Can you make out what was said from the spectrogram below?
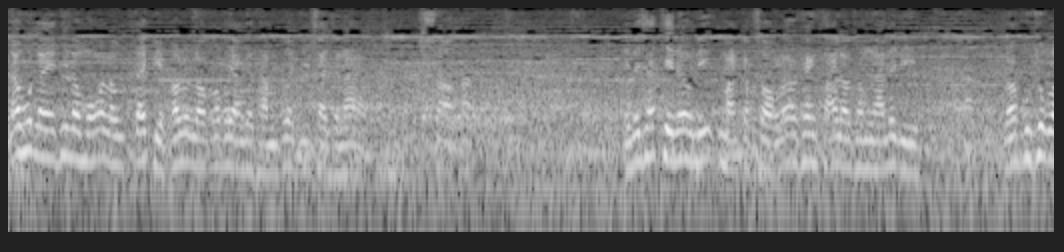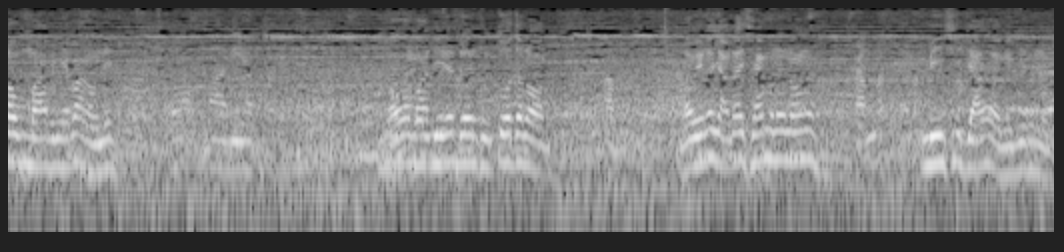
แล้วอาวุธอะไรที่เรามองว่าเราได้เปรียบเขาแล้วเราก็พยายามจะทำเพื่อที่ชัยชนะ สอบครับ เห็นได้ชัดเจนเลยวันนี้หมัดกับศอกแล้วก็แข้งซ้ายเราทำงานได้ดี ครับแล้วผู้ชกเรามาเป็นไงบ้างวันนี้ก็มาดีครับเขาก็มาดีนะเดินถึงตัวตลอด ครับเราเองก็อยากได้แชมป์มาแน่น้องนะครับมีฉีดยาเท่าไหร่เมื่อกี้ทั้งหมด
